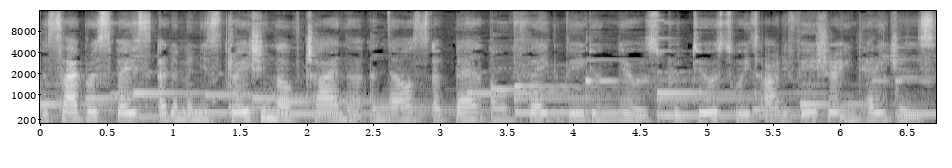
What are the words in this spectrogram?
The Cyberspace Administration of China announced a ban on fake video news produced with artificial intelligence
